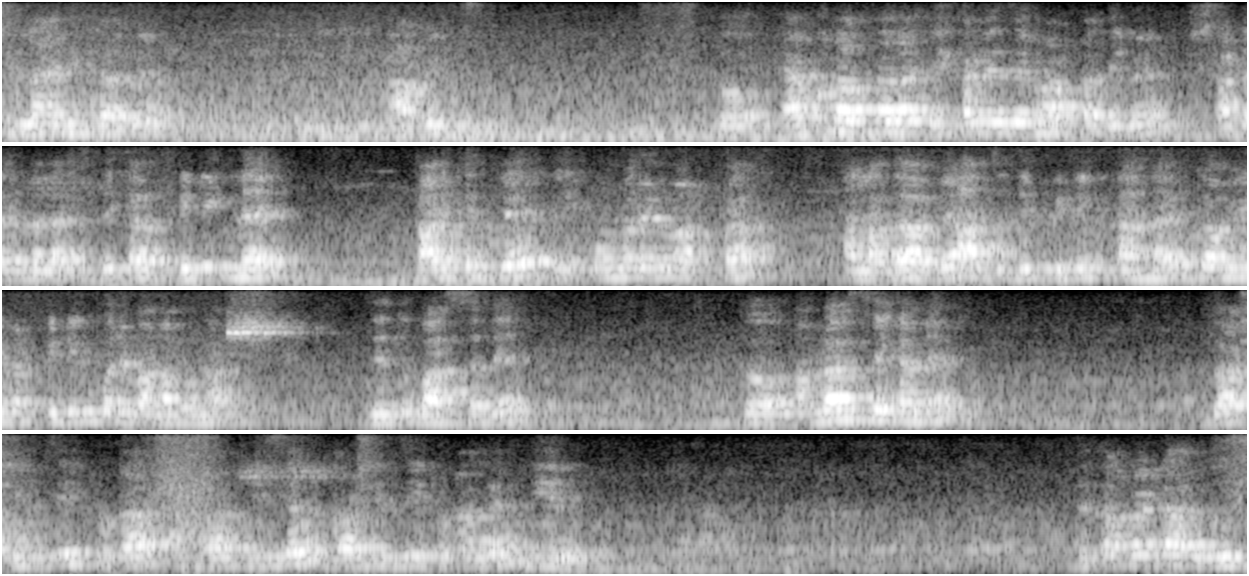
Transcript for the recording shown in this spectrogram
সেলাই নিতে হবে হাফ ইঞ্চি। তো এখন আপনারা এখানে যে মাপটা দিবেন শার্টের বেলায়, যদি কার ফিটিং নেয়, তার ক্ষেত্রে এই কোমরের মাপটা আলাদা হবে। আর যদি ফিটিং না নেয়, তো আমি এটা ফিটিং করে বানাবো না, যেহেতু বাচ্চাদের। তো আমরা এখানে দশ ইঞ্চি টোটাল আমরা নিচে দশ ইঞ্চি টোটালে নিয়ে নেব। যেহেতু আমরা এটা লুজ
